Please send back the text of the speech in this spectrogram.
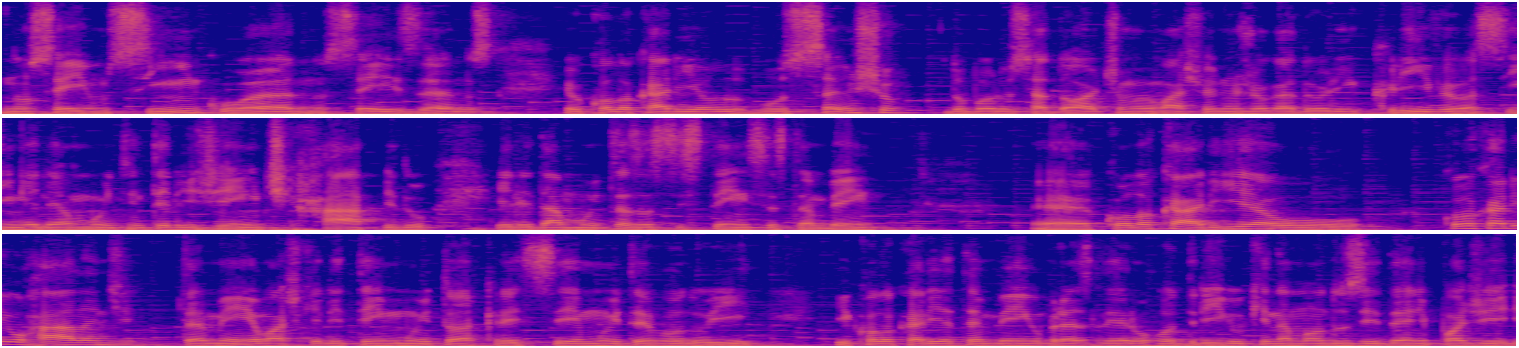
não sei, uns 5 anos, 6 anos, eu colocaria o, o, Sancho do Borussia Dortmund. Eu acho ele um jogador incrível, assim, ele é muito inteligente, rápido, ele dá muitas assistências também. É, colocaria o colocaria o Haaland também, eu acho que ele tem muito a crescer, muito a evoluir e colocaria também o brasileiro Rodrigo, que na mão do Zidane pode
